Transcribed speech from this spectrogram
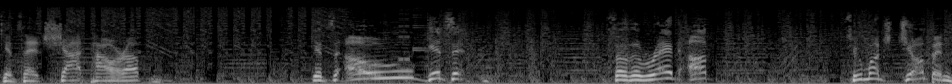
Gets that shot power up. Gets, oh, gets it. So the red up. Too much jumping.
